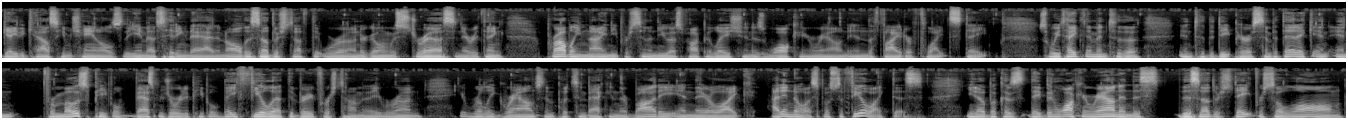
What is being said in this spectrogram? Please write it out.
gated calcium channels, the EMFs hitting that, and all this other stuff that we're undergoing with stress and everything. Probably 90% of the U.S. population is walking around in the fight or flight state. So we take them into the into the deep parasympathetic, and and for most people, vast majority of people, they feel that the very first time they run. It really grounds them, puts them back in their body, and they're like, I didn't know I was supposed to feel like this, you know, because they've been walking around in this this other state for so long,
